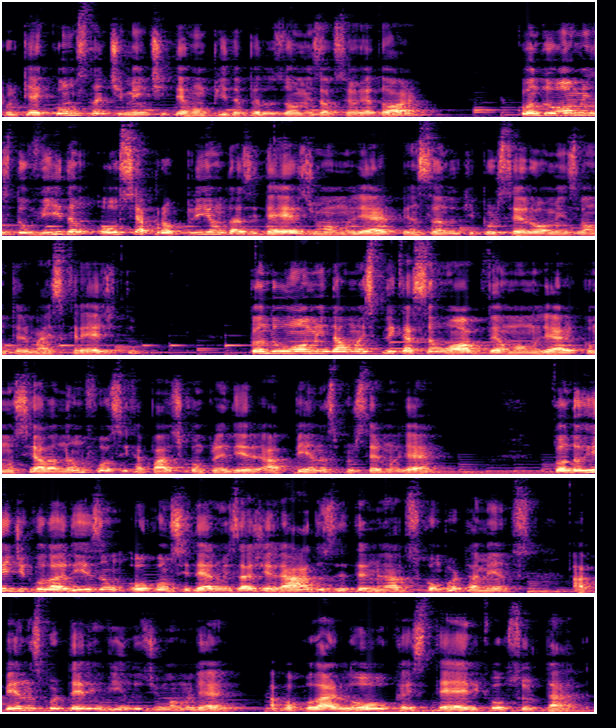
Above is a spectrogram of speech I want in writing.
porque é constantemente interrompida pelos homens ao seu redor, quando homens duvidam ou se apropriam das ideias de uma mulher pensando que por ser homens vão ter mais crédito, quando um homem dá uma explicação óbvia a uma mulher como se ela não fosse capaz de compreender apenas por ser mulher, quando ridicularizam ou consideram exagerados determinados comportamentos apenas por terem vindo de uma mulher, a popular louca, histérica ou surtada.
